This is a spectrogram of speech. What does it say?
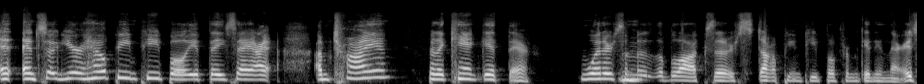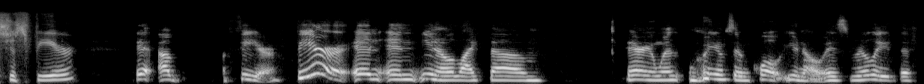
And, and so you're helping people if they say, I, I'm trying, but I can't get there. What are some of the blocks that are stopping people from getting there? It's just fear. it, uh, fear, fear, and and you know, like the um, Win- Williamson quote, you know, is really the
